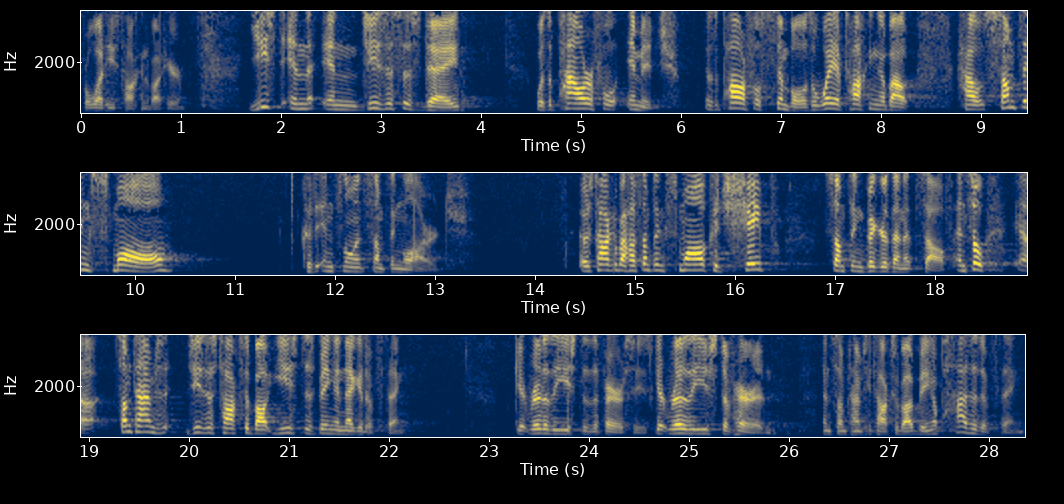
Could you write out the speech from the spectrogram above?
for what he's talking about here. Yeast in, in Jesus' day was a powerful image, it was a powerful symbol, it was a way of talking about how something small could influence something large. It was talking about how something small could shape something bigger than itself. And so uh, sometimes Jesus talks about yeast as being a negative thing. Get rid of the yeast of the Pharisees, get rid of the yeast of Herod. And sometimes he talks about being a positive thing,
